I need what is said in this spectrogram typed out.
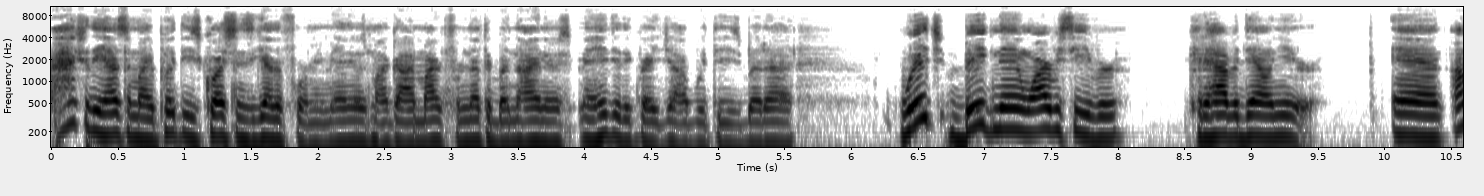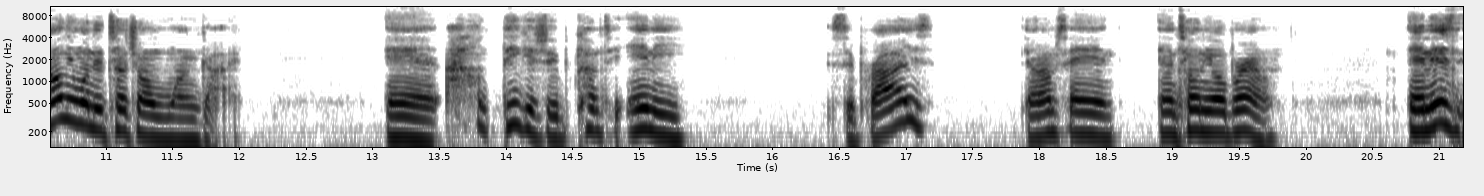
I actually had somebody put these questions together for me, man. It was my guy Mike from Nothing But Niners. Man, he did a great job with these. But uh, which big name wide receiver could have a down year? And I only wanted to touch on one guy. And I don't think it should come to any surprise. You know what I'm saying? Antonio Brown. And this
